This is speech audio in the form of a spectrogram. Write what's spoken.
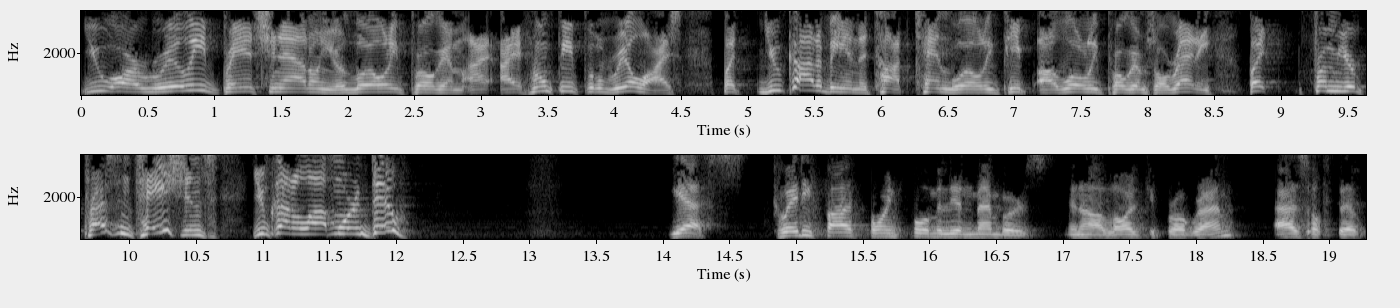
you are really branching out on your loyalty program. I, I hope people realize, but you got to be in the top 10 loyalty, uh, loyalty programs already. But from your presentations, you've got a lot more to do. Yes, 25.4 million members in our loyalty program as of the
